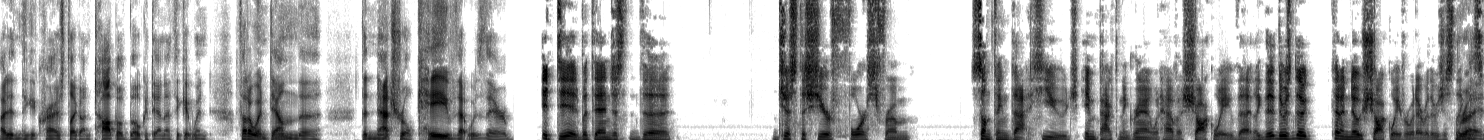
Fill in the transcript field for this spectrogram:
I didn't think it crashed like on top of Bo-Katan. I think it went. I thought it went down the the natural cave that was there. It did, but then just the just the sheer force from something that huge impacting the ground would have a shockwave that like there, there was the kind of no shockwave or whatever. There was just like this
